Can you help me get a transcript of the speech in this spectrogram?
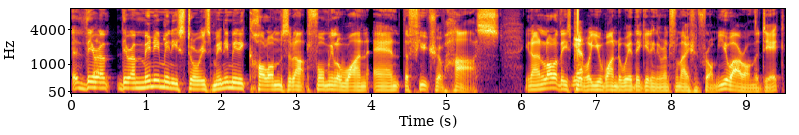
Uh, there are there are many many stories, many many columns about Formula One and the future of Haas. You know, and a lot of these people, yep. you wonder where they're getting their information from. You are on the deck.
